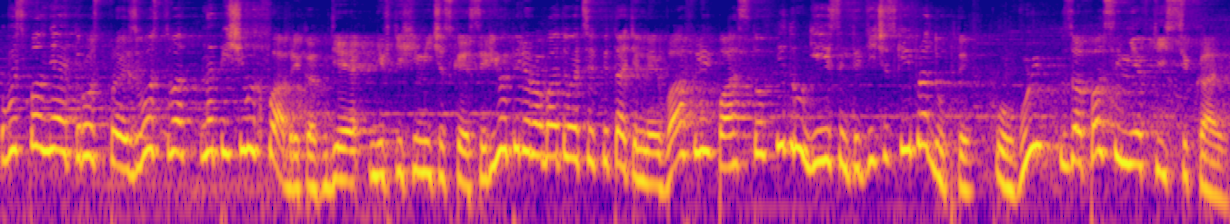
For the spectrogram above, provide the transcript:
восполняет рост производства на пищевых фабриках, где нефтехимическое сырье перерабатывается в питательные вафли, пасту и другие синтетические продукты. Увы, запасы нефти иссякают.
